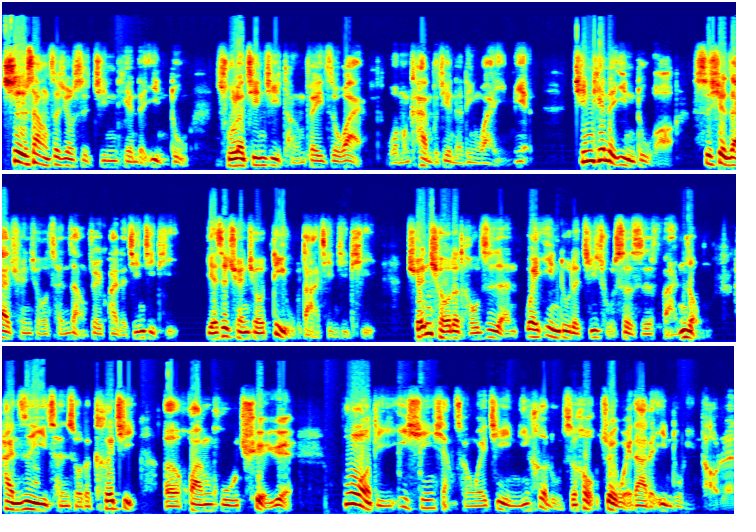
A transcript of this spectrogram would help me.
事实上，这就是今天的印度，除了经济腾飞之外，我们看不见的另外一面。今天的印度啊、哦，是现在全球成长最快的经济体。也是全球第五大经济体，全球的投资人为印度的基础设施繁荣和日益成熟的科技而欢呼雀跃。莫迪一心想成为继尼赫鲁之后最伟大的印度领导人，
